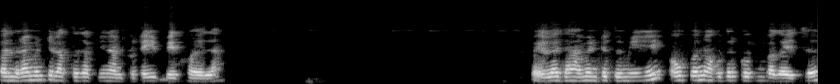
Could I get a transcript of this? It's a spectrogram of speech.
पंधरा मिनिटं लागतात आपली नानकटाई बेक व्हायला. पहिला दहा मिनिटं तुम्ही हे ओपन अगोदर करून बघायचं.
